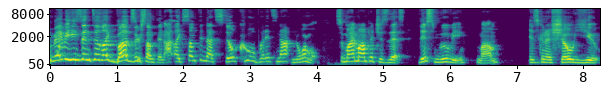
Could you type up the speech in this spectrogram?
Maybe he's into like bugs or something. I, like something that's still cool, but it's not normal. So my mom pitches this. This movie, mom, is gonna show you.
